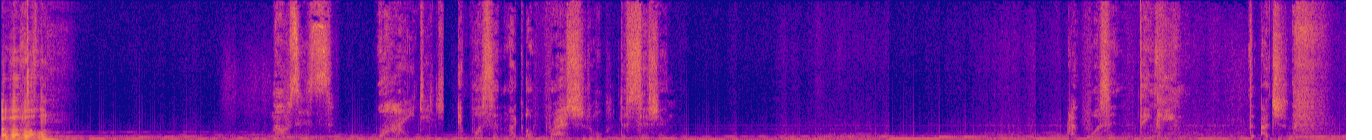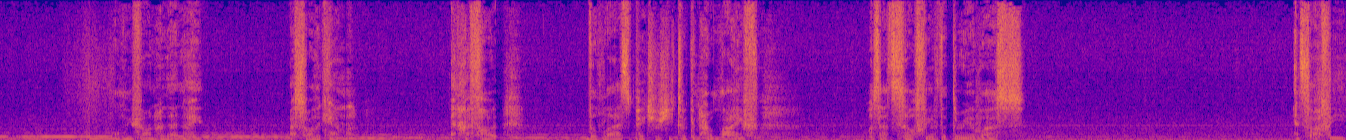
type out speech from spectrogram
Aber warum? Moses, why did you? It wasn't like a rational decision. I wasn't thinking. I just. When we found her that night, I saw the camera. And I thought the last picture she took in her life was that selfie of the three of us. And Safi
